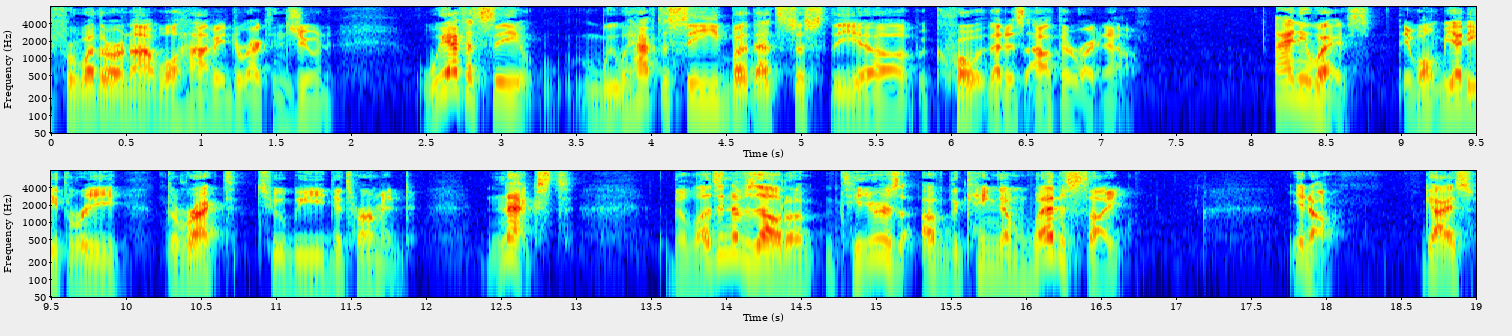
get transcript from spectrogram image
for whether or not we'll have a direct in June, we have to see. We have to see, but that's just the uh, quote that is out there right now. Anyways, they won't be at E3. Direct to be determined. Next, The Legend of Zelda Tears of the Kingdom website. You know, guys,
